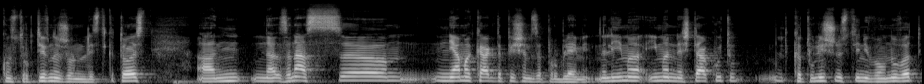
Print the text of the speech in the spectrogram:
конструктивна журналистика. Тоест, а, на, за нас а, няма как да пишем за проблеми. Нали, има, има неща, които като личности ни вълнуват,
